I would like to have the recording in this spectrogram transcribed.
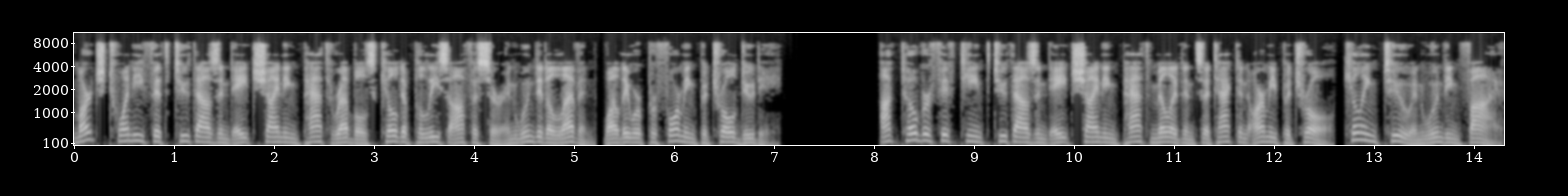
March 25, 2008 Shining Path rebels killed a police officer and wounded 11, while they were performing patrol duty. October 15, 2008 Shining Path militants attacked an army patrol, killing two and wounding five.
